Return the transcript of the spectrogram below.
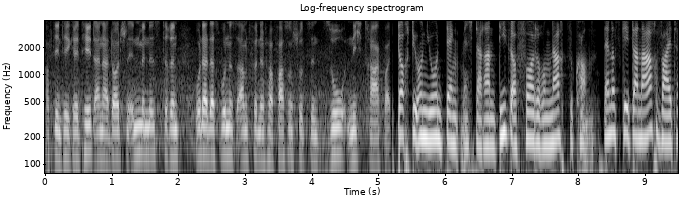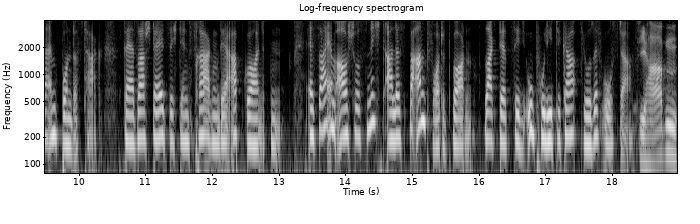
auf die Integrität einer deutschen Innenministerin oder das Bundesamt für den Verfassungsschutz sind so nicht tragbar. Doch die Union denkt nicht daran, dieser Forderung nachzukommen, denn es geht danach weiter im Bundestag. Faeser stellt sich den Fragen der Abgeordneten. Es sei im Ausschuss nicht alles beantwortet worden, sagt der CDU-Politiker Josef Oster. Sie haben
